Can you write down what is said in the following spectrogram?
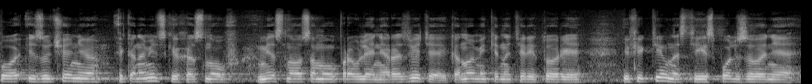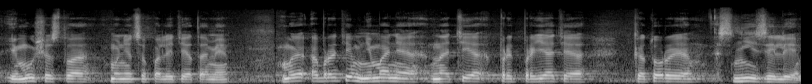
по изучению экономических основ местного самоуправления, развития экономики на территории, эффективности использования имущества муниципалитетами. Мы обратим внимание на те предприятия, которые снизили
